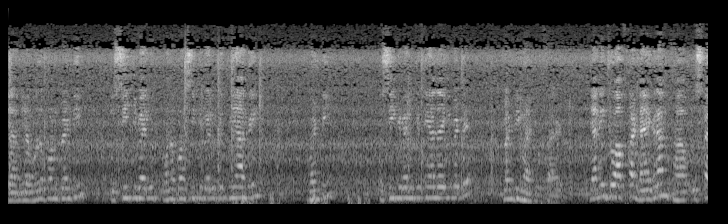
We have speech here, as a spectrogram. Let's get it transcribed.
या दिया वन अपॉइंट ट्वेंटी तो सी की वैल्यू वन अपॉइंट सी की वैल्यू कितनी आ गई? ट्वेंटी तो सी की वैल्यू कितनी आ जाएगी बेटे? ट्वेंटी माइक्रोफैरड यानी जो आपका डायग्राम था, उसका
